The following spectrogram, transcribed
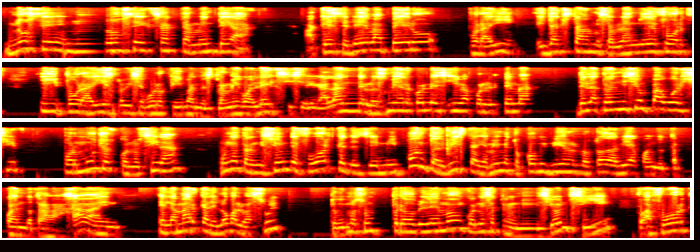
no sé, no sé exactamente a, a qué se deba, pero por ahí, ya que estábamos hablando de Ford, y por ahí estoy seguro que iba nuestro amigo Alexis, el galán de los miércoles, iba por el tema de la transmisión Power Shift, por muchos conocida, una transmisión de Ford que desde mi punto de vista, y a mí me tocó vivirlo todavía cuando, cuando trabajaba en, en la marca del óvalo azul, tuvimos un problemón con esa transmisión, sí, a Ford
